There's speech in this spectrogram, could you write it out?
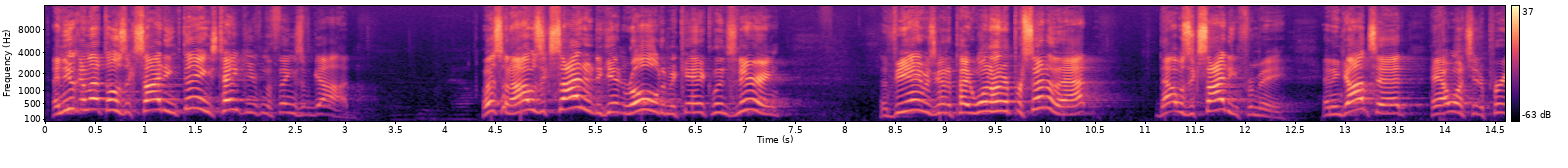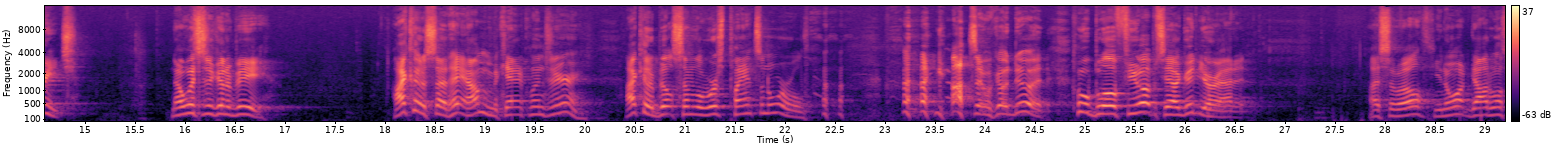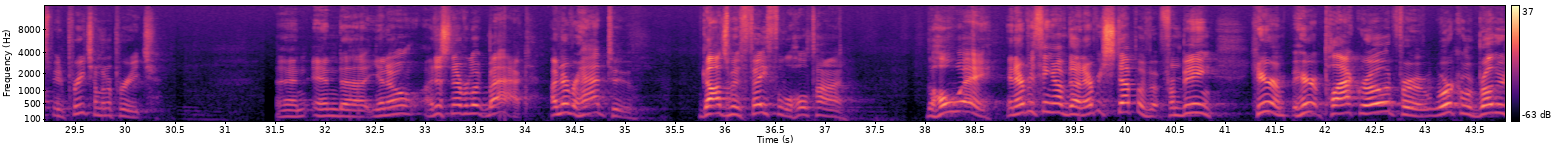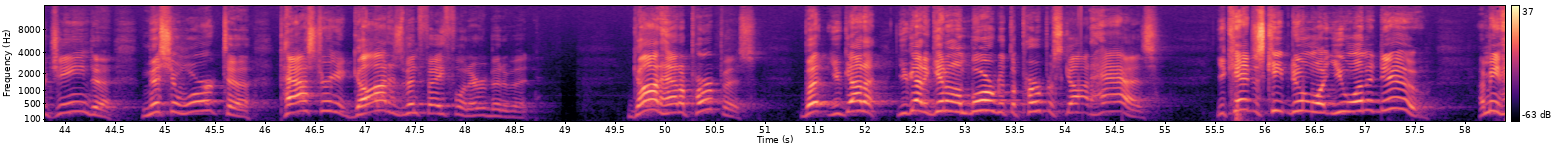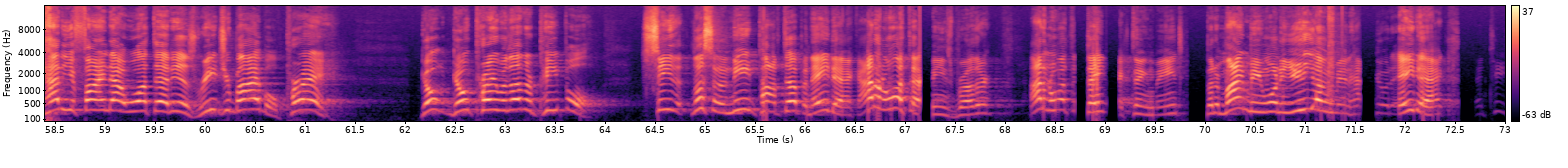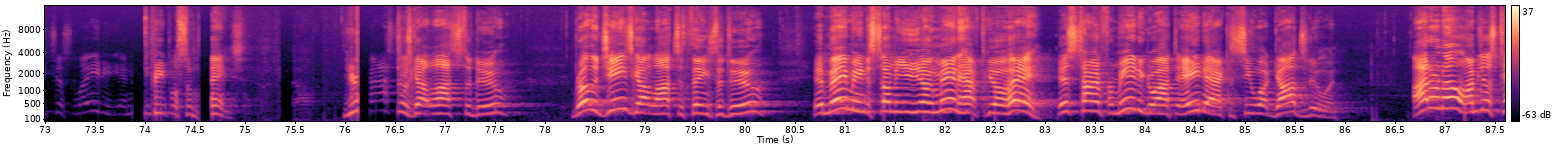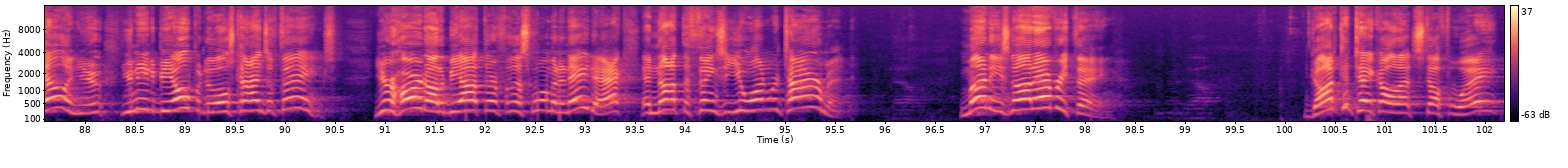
And you can let those exciting things take you from the things of God. Listen, I was excited to get enrolled in mechanical engineering. The VA was going to pay 100% of that. That was exciting for me. And then God said, Hey, I want you to preach. Now, which is it going to be? I could have said, Hey, I'm a mechanical engineering. I could have built some of the worst plants in the world. God said, Well, go do it. We'll blow a few up, see how good you are at it. I said, Well, you know what? God wants me to preach. I'm going to preach. And, and uh, you know, I just never looked back. I've never had to. God's been faithful the whole time, the whole way. And everything I've done, every step of it, from being here, here at Plaque Road for working with Brother Gene to mission work to pastoring, God has been faithful in every bit of it. God had a purpose. But you gotta, you gotta get on board with the purpose God has. You can't just keep doing what you want to do. I mean, how do you find out what that is? Read your Bible, pray. Go, go pray with other people. See, listen, a need popped up in Adak. I don't know what that means, brother. I don't know what this Adak thing means, but it might mean one of you young men have to go to Adak and teach this lady and these people some things. Your pastor's got lots to do. Brother Gene's got lots of things to do. It may mean to some of you young men have to go, hey, it's time for me to go out to Adak and see what God's doing. I don't know. I'm just telling you, you need to be open to those kinds of things. Your heart ought to be out there for this woman in Adak and not the things that you want in retirement. Money's not everything. God can take all that stuff away.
